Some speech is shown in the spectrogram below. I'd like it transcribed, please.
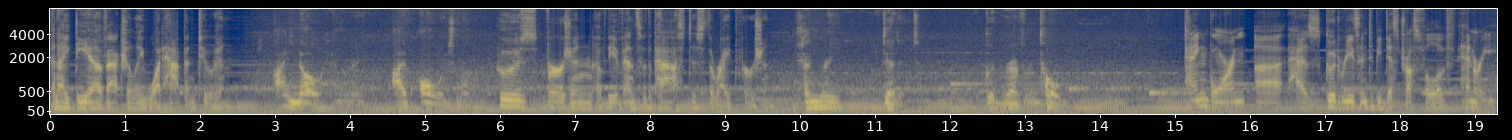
an idea of actually what happened to him. I know, Henry. I've always known. Whose version of the events of the past is the right version? Henry did it. Good Reverend told me. Pangborn uh, has good reason to be distrustful of Henry.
